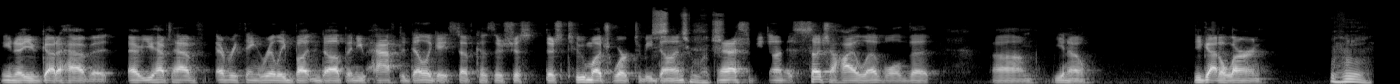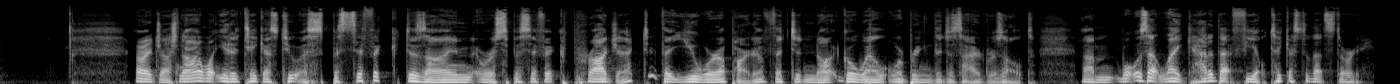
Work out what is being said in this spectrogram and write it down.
You know, you've got to have it. Uh, you have to have everything really buttoned up, and you have to delegate stuff because there's just there's too much work to be done. Too much. And it has to be done at such a high level that um, you know, you got to learn. Mm-hmm. All right, Josh. Now I want you to take us to a specific design or a specific project that you were a part of that did not go well or bring the desired result. Um, what was that like? How did that feel? Take us to that story.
